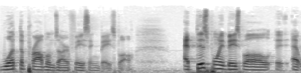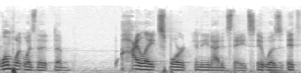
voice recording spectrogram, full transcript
what the problems are facing baseball. At this point, baseball at one point was the the highlight sport in the United States. It was it's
